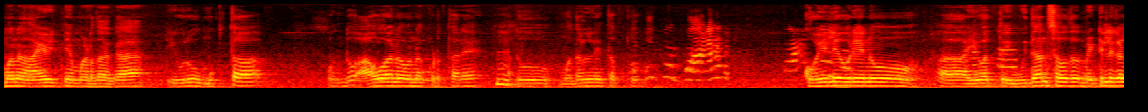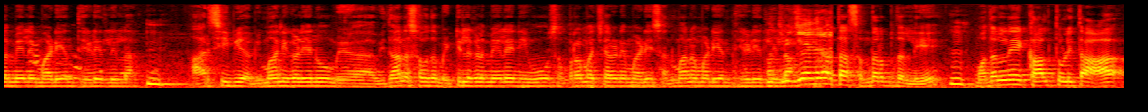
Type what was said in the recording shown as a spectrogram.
ಕಾರ್ಯಕ್ರಮನ ಆಯೋಜನೆ ಮಾಡಿದಾಗ ಇವರು ಮುಕ್ತ ಒಂದು ಆಹ್ವಾನವನ್ನು ಕೊಡ್ತಾರೆ. ಅದು ಮೊದಲನೇ ತಪ್ಪು. ಕೊಹ್ಲಿ ಅವರೇನು ಇವತ್ತು ವಿಧಾನಸೌಧ ಮೆಟ್ಟಿಲುಗಳ ಮೇಲೆ ಮಾಡಿ ಅಂತ ಹೇಳಿರಲಿಲ್ಲ. ಆರ್ ಸಿ ಬಿ ಅಭಿಮಾನಿಗಳೇನು ವಿಧಾನಸೌಧ ಮೆಟ್ಟಿಲುಗಳ ಮೇಲೆ ನೀವು ಸಂಭ್ರಮಾಚರಣೆ ಮಾಡಿ ಸನ್ಮಾನ ಮಾಡಿ ಅಂತ ಹೇಳಿರಲಿಲ್ಲ. ಅಂತ ಸಂದರ್ಭದಲ್ಲಿ ಮೊದಲನೇ ಕಾಲ್ ತುಳಿತ ಆ-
